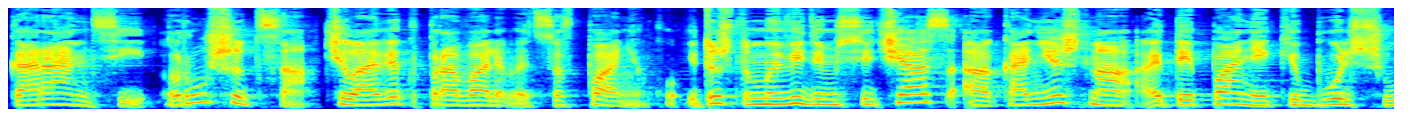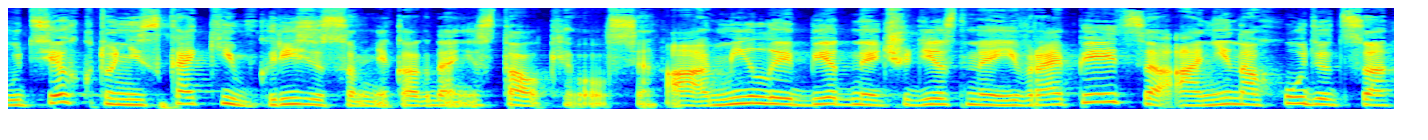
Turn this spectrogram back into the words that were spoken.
гарантий рушится, человек проваливается в панику. И то, что мы мы видим сейчас, а, конечно, этой паники больше у тех, кто ни с каким кризисом никогда не сталкивался. А милые, бедные, чудесные европейцы, они находятся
